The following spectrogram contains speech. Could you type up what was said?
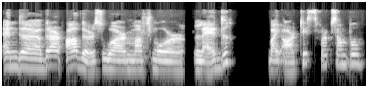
And uh, there are others who are much more led by artists, for example,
